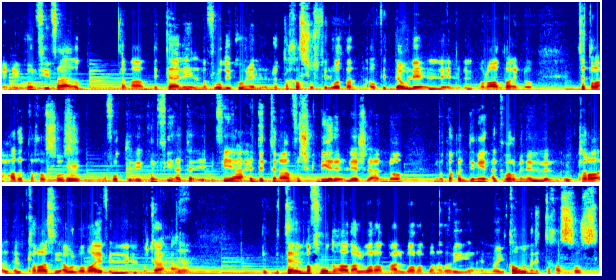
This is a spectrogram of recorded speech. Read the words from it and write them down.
إنه يكون في فائض تمام؟ بالتالي المفروض يكون إنه التخصص في الوطن أو في الدولة المناطة إنه تطرح هذا التخصص المفروض يكون فيها فيها حدة تنافس كبيرة. ليش؟ لأنه المتقدمين أكبر من الكراسي أو الوظائف المتاحة. نعم. بالتالي المفروض هذا على الورق على الورق ونظريا إنه يقوي من التخصص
